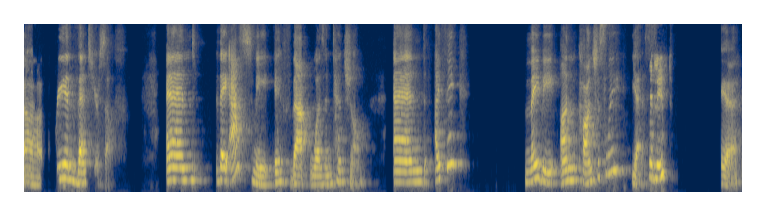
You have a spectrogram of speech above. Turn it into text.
uh, reinvent yourself. And they asked me if that was intentional. And I think maybe unconsciously, yes. At least. Yeah.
